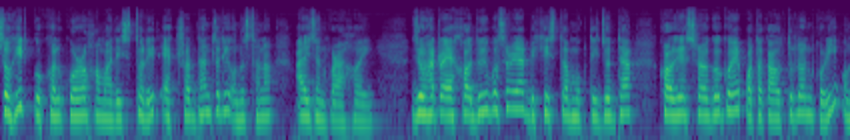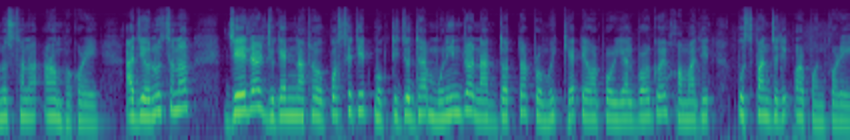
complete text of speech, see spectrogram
শ্বহীদ কুশল কোঁৱৰৰ সমাধিস্থলীত এক শ্ৰদ্ধাঞ্জলি অনুষ্ঠানৰ আয়োজন কৰা হয়। যোৰহাটৰ এশ দুই বছৰীয়া বিশিষ্ট মুক্তিযোদ্ধা খৰ্গেশ্বৰ গগৈয়ে পতাকা উত্তোলন কৰি অনুষ্ঠান আৰম্ভ কৰে। আজি অনুষ্ঠানত জেইলাৰ যোগেন নাথৰ উপস্থিতিত মুক্তিযোদ্ধা মুনীন্দ্ৰ নাথ দত্ত প্ৰমুখ্যে তেওঁৰ পৰিয়ালবৰ্গই সমাধিত পুষ্পাঞ্জলি অৰ্পণ কৰে।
